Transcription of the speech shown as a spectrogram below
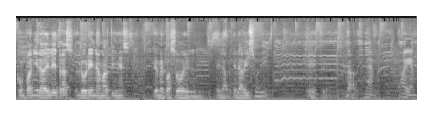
compañera de letras, Lorena Martínez, que me pasó el, el, aviso y este, nada. Muy bien.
